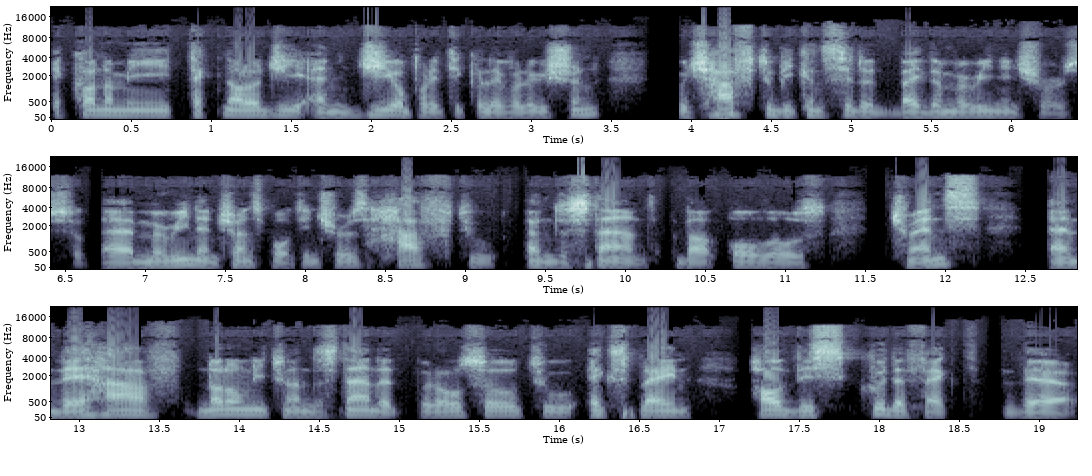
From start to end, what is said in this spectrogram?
economy, technology, and geopolitical evolution. Which have to be considered by the marine insurers. So, uh, marine and transport insurers have to understand about all those trends and they have not only to understand it, but also to explain how this could affect their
